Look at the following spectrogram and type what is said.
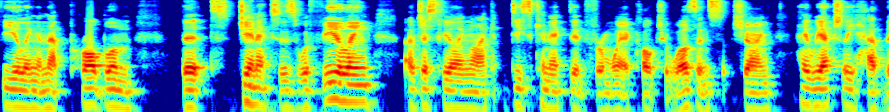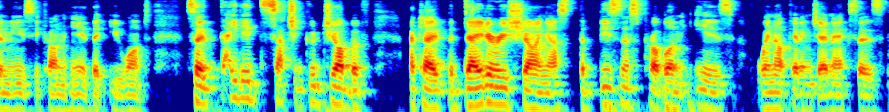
feeling and that problem that Gen Xers were feeling, of just feeling like disconnected from where culture was and showing, hey, we actually have the music on here that you want. So they did such a good job of, okay, the data is showing us the business problem is we're not getting Gen Xers.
